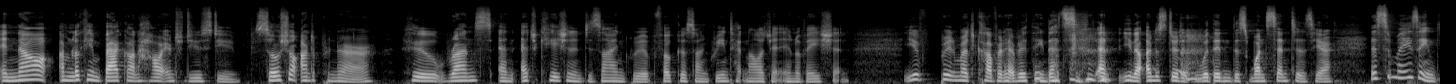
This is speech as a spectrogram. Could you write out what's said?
And now I'm looking back on how I introduced you. Social entrepreneur who runs an education and design group focused on green technology and innovation. You've pretty much covered everything that's and, you know understood it within this one sentence here. It's amazing.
